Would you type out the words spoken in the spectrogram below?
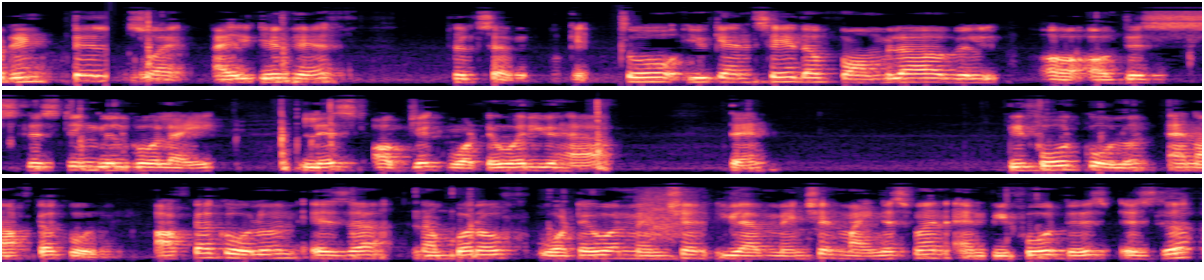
print till so I, i'll give here till 7 okay? So you can say the formula will uh, of this listing will go like list object whatever you have then before colon and after colon. After colon is a number of whatever mentioned you have mentioned minus one and before this is the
